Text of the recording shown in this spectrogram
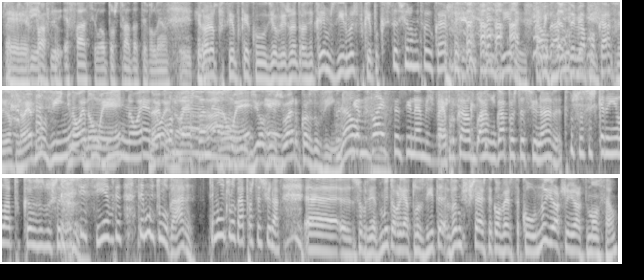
Portanto, é, fácil. é fácil, a autostrada até Valência. E, Agora percebo porque é que o Diogo e João estão a dizer queremos ir, mas porquê? Porque se estaciona muito bem o carro. Queremos ir. Há lugar para o carro. Eles... Não é pelo vinho, não é pelo não é, vinho, não é, não, não é pela é, festa, não, não é. O Diogo é. e João por causa do vinho. Porque não. Chegamos lá e estacionamos bem. É porque há, há lugar para estacionar. Então, mas vocês querem ir lá por causa do estacionamento? sim, sim, é porque tem muito lugar. Tem muito lugar para estacionar. Uh, Sr. Presidente, muito obrigado pela visita. Vamos fechar esta conversa com o New York, New York de Monção,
